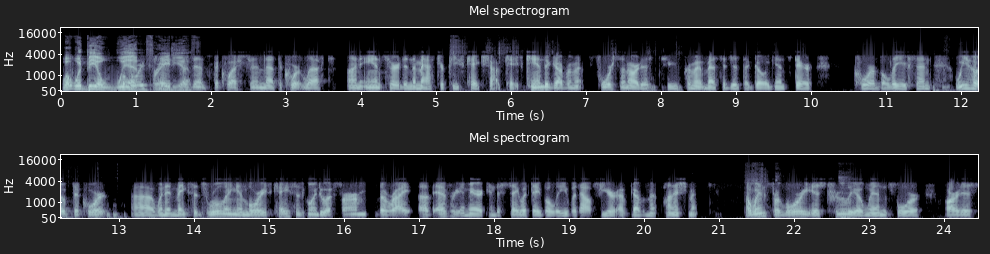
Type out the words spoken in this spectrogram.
What would be a win well, for case presents the question that the court left unanswered in the Masterpiece Cakeshop case. Can the government force an artist to promote messages that go against their core beliefs? And we hope the court, uh, when it makes its ruling in Lorie's case, is going to affirm the right of every American to say what they believe without fear of government punishment. A win for Lorie is truly a win for artists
